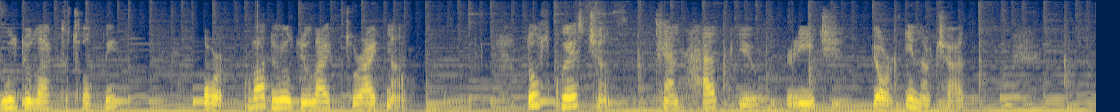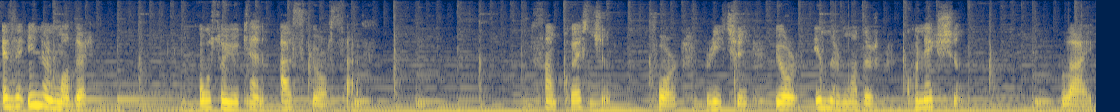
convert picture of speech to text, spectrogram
Would you like to talk me? Or what would you like to write now? Those questions can help you reach your inner child. As an inner mother, also you can ask yourself some questions for reaching your inner mother connection. Like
